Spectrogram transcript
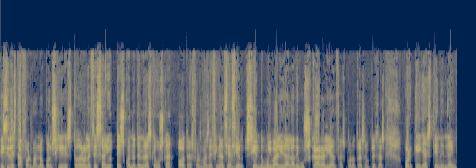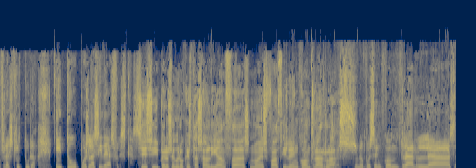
Y si de esta forma no consigues todo lo necesario, es cuando tendrás que buscar otras formas de financiación, siendo muy válida la de buscar alianzas con otras empresas, porque ellas tienen la infraestructura y tú, pues las ideas frescas. Sí, sí, pero seguro que estas alianzas no es fácil encontrarlas. Bueno, pues encontrarlas,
